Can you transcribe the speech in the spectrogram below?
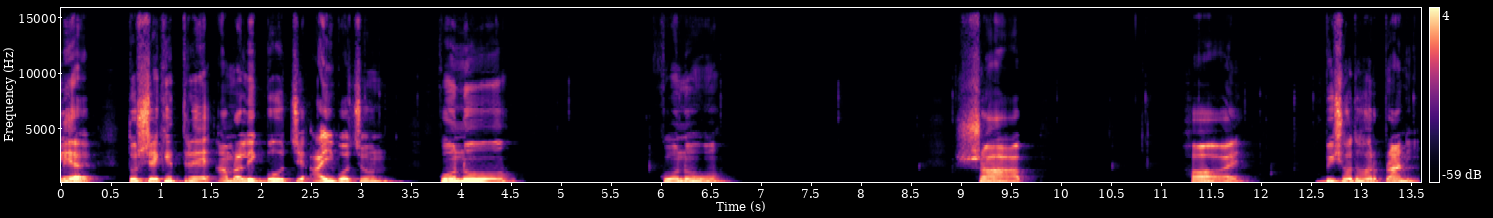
ক্লিয়ার তো সেক্ষেত্রে আমরা লিখব হচ্ছে আই বচন কোনো কোনো সাপ হয় বিষধর প্রাণী।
